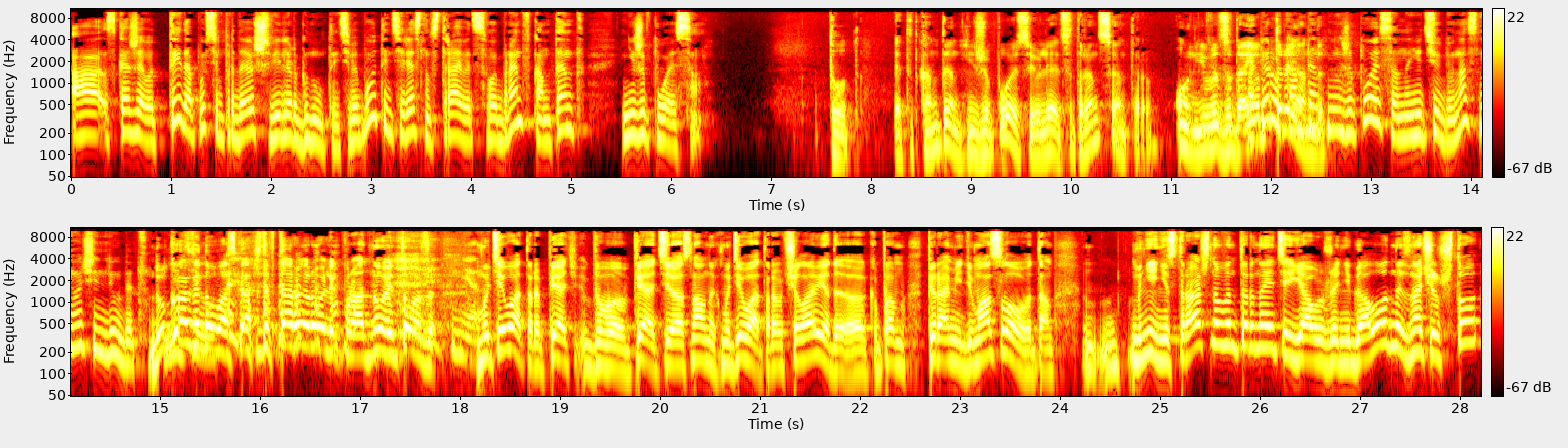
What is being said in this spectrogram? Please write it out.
А скажи, вот ты, допустим, продаешь швеллер гнутый, тебе будет интересно встраивать свой бренд в контент ниже пояса? Тут этот контент ниже пояса является тренд-центром. Он его задает Во-первых, тренды. контент ниже пояса на YouTube у нас не очень любят. Ну как это у вас? Каждый второй ролик про одно и то же. Нет. Мотиваторы, пять, пять основных мотиваторов человека по пирамиде Маслова. Там, мне не страшно в интернете, я уже не голодный. Значит, что?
